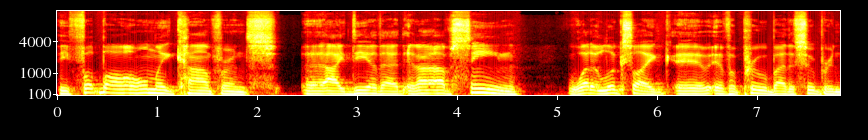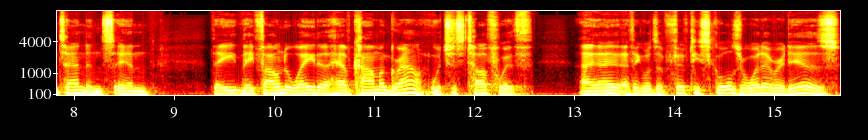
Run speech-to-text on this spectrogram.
the football only conference uh, idea that, and I've seen what it looks like if, if, approved by the superintendents, and they they found a way to have common ground, which is tough with. I, I think it was it 50 schools or whatever it is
